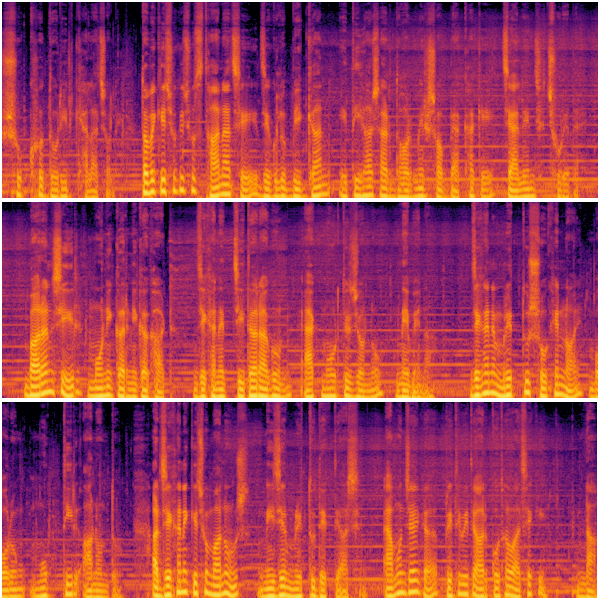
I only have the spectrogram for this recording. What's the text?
সূক্ষ্ম দড়ির খেলা চলে। তবে কিছু কিছু স্থান আছে যেগুলো বিজ্ঞান, ইতিহাস আর ধর্মের সব ব্যাখ্যাকে চ্যালেঞ্জ ছুড়ে দেয়। বারাণসীর মণিকর্ণিকা ঘাট যেখানে চিতার আগুন এক মুহূর্তের জন্য নেবে না। যেখানে মৃত্যু শোকের নয়, বরং মুক্তির আনন্দ। আর যেখানে কিছু মানুষ নিজের মৃত্যু দেখতে আসেন এমন জায়গা পৃথিবীতে আর কোথাও আছে কি? না।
